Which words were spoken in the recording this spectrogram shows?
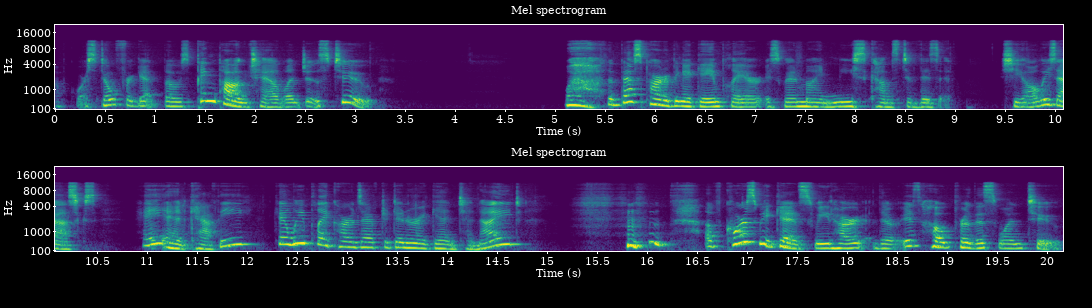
of course, don't forget those ping pong challenges too. Wow, the best part of being a game player is when my niece comes to visit. She always asks, Hey, Aunt Kathy, can we play cards after dinner again tonight? of course we can, sweetheart. There is hope for this one too.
